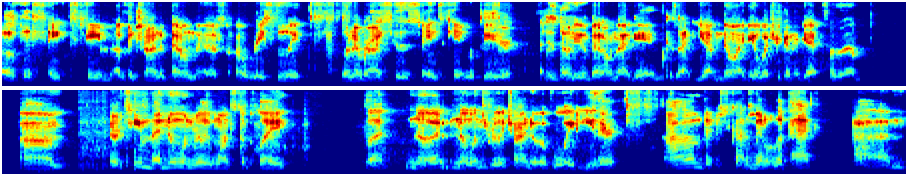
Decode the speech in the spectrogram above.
of the Saints team. I've been trying to bet on the NFL recently. Whenever I see the Saints game appear, I just don't even bet on that game because you have no idea what you're going to get from them. Um, they're a team that no one really wants to play, but no, no one's really trying to avoid either. Um, they're just kind of middle of the pack. Um,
